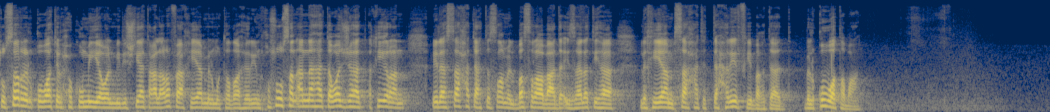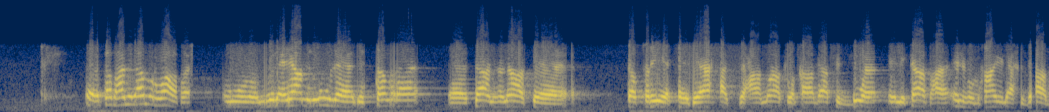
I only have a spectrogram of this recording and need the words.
تصر القوات الحكومية والميليشيات على رفع خيام المتظاهرين خصوصا أنها توجهت أخيرا إلى ساحة اعتصام البصرة بعد إزالتها لخيام ساحة التحرير في بغداد بالقوة طبعا طبعا الأمر واضح ومن الأيام الأولى للثورة كان هناك تصريح باحد زعامات وقادات الدول اللي تابعة لهم هاي الأحزاب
